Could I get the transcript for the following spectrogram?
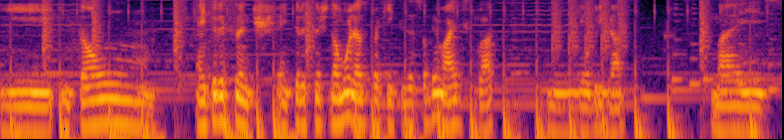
E então é interessante, é interessante dar uma olhada para quem quiser saber mais, claro, ninguém é obrigado. Mas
